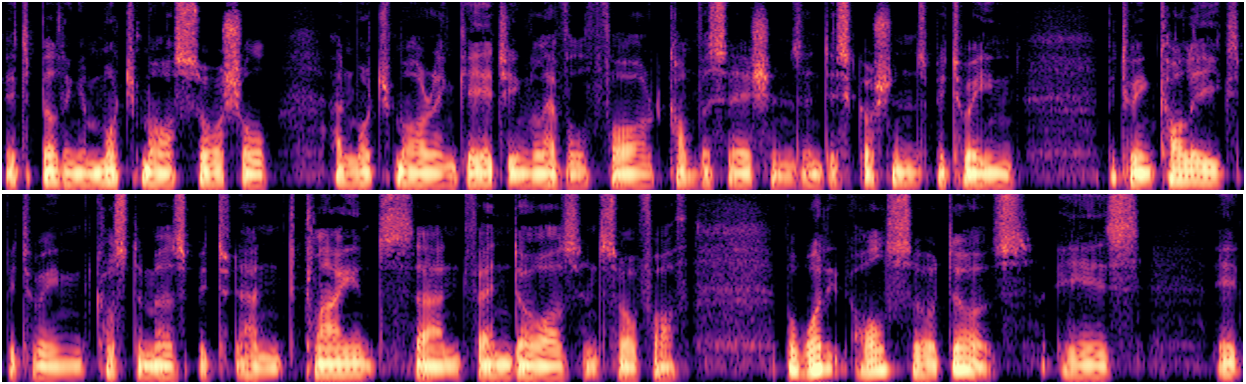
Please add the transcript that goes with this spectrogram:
it's building a much more social and much more engaging level for conversations and discussions between between colleagues, between customers and clients and vendors and so forth. But what it also does is it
